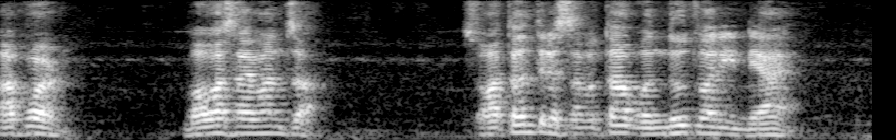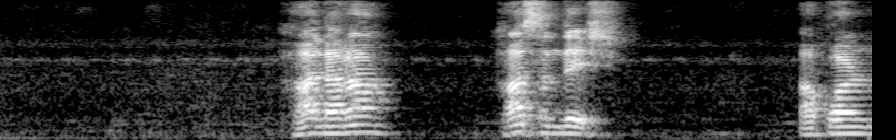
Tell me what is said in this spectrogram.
आपण बाबासाहेबांचा स्वातंत्र्य समता बंधुत्व आणि न्याय हा नारा हा संदेश आपण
